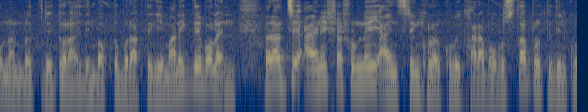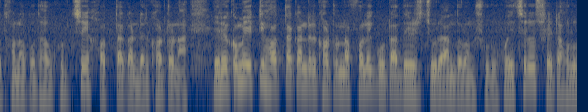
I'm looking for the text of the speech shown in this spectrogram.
অন্যান্য নেতৃত্বরা। এদিন বক্তব্য রাখতে গিয়ে মানিক দে বলেন, রাজ্যে আইনের শাসন নেই, আইন শৃঙ্খলার খুবই খারাপ অবস্থা, প্রতিদিন কোথাও না কোথাও ঘটছে হত্যাকাণ্ডের ঘটনা। এরকমই একটি হত্যাকাণ্ডের ঘটনার ফলে গোটা দেশ জুড়ে আন্দোলন শুরু হয়েছিল, সেটা হলো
